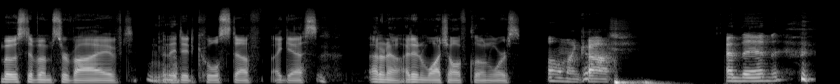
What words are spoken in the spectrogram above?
most of them survived and they did cool stuff I guess I don't know I didn't watch all of Clone Wars Oh my gosh. And then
